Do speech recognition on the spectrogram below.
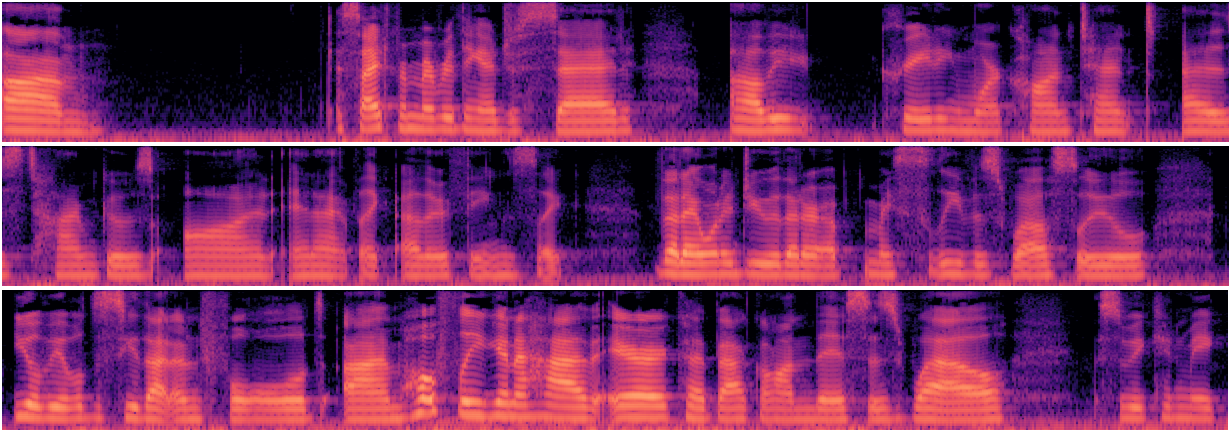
um aside from everything I just said, I'll be creating more content as time goes on and I have like other things like that I want to do that are up my sleeve as well so you'll you'll be able to see that unfold. I'm hopefully going to have Erica back on this as well so we can make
